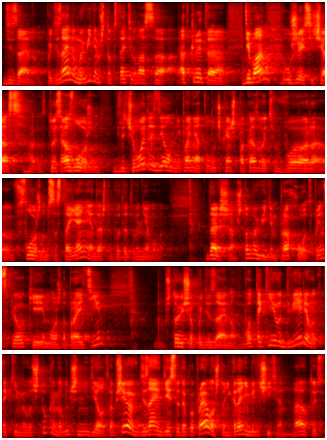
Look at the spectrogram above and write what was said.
дизайну. По дизайну мы видим, что, кстати, у нас э, открыто диван уже сейчас, э, то есть разложен. Для чего это сделано, непонятно. Лучше, конечно, показывать в, в сложном состоянии, да, чтобы вот этого не было. Дальше, что мы видим? Проход. В принципе, окей, можно пройти. Что еще по дизайну? Вот такие вот двери, вот такими вот штуками лучше не делать. Вообще в дизайне действует такое правило, что никогда не мельчите, да, то есть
